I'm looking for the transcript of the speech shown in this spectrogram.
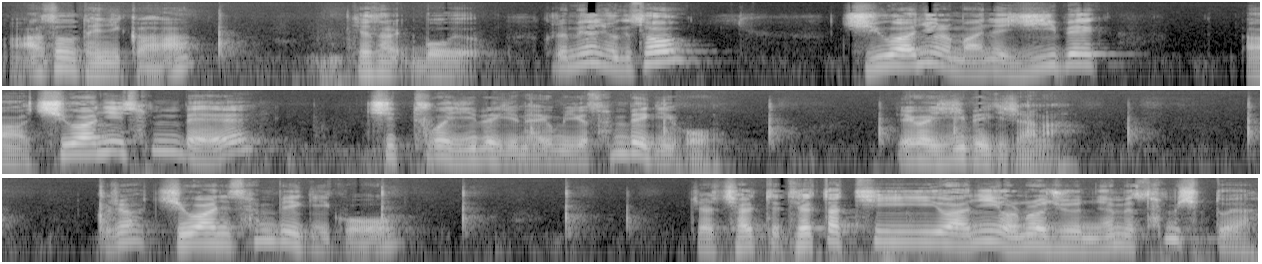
안 써도 되니까. 계산, 뭐, 그러면 여기서 G1이 얼마냐? 200, 아, G1이 300, G2가 200이네. 그럼 이게 300이고, 얘가 200이잖아. 그죠? G1이 300이고, 자, 델타, 델타 T1이 얼마나 주었냐면 30도야.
